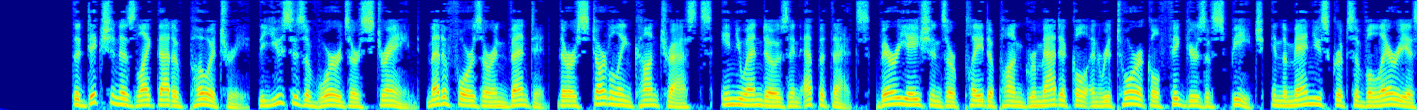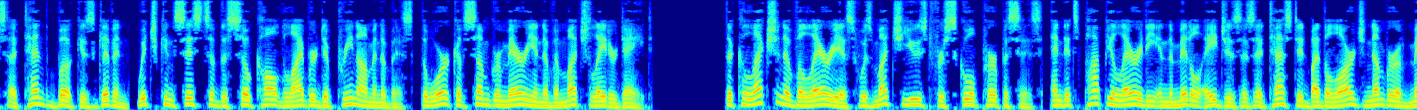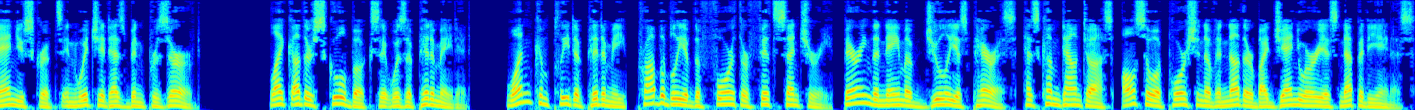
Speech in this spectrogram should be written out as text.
The diction is like that of poetry, the uses of words are strained, metaphors are invented, there are startling contrasts, innuendos and epithets, variations are played upon grammatical and rhetorical figures of speech. In the manuscripts of Valerius, a tenth book is given, which consists of the so called Liber de Praenominibus, the work of some grammarian of a much later date. The collection of Valerius was much used for school purposes, and its popularity in the Middle Ages is attested by the large number of manuscripts in which it has been preserved. Like other schoolbooks it was epitomated. One complete epitome, probably of the 4th or 5th century, bearing the name of Julius Paris, has come down to us, also a portion of another by Januarius Nepotianus.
